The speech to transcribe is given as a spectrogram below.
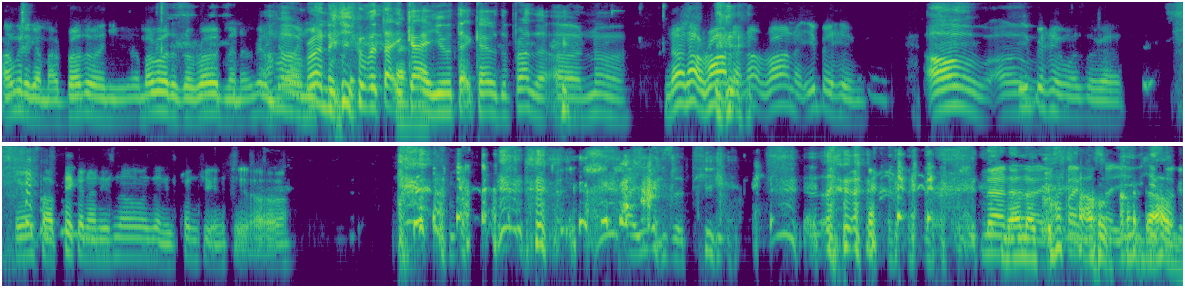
I'm gonna get my brother on you. My brother's a roadman. I'm gonna go Oh, on you. Ron, you were that That guy. You were that guy with the brother. Oh no. No, not Rana, not Rana. Ibrahim. Oh, oh. Ibrahim was the guy. Everyone started picking on his nose and his country and shit. Oh. Ah, you guys are team. no, no, No, no, it's fine. out, it's fine. He- he's not gonna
